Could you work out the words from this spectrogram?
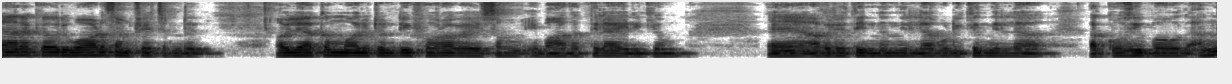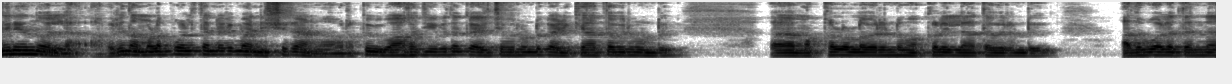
ഞാനൊക്കെ ഒരുപാട് സംശയിച്ചിട്ടുണ്ട്. അവലിയാക്കന്മാർ ട്വന്റി ഫോർ അവേഴ്സും ഇബാദത്തിലായിരിക്കും അവർ തിന്നുന്നില്ല കുടിക്കുന്നില്ല കക്കൂസി പോകുന്നു അങ്ങനെയൊന്നുമല്ല. അവർ നമ്മളെപ്പോലെ തന്നെ ഒരു മനുഷ്യരാണ്. അവർക്ക് വിവാഹ ജീവിതം കഴിച്ചവരുണ്ട് കഴിക്കാത്തവരുമുണ്ട്. മക്കളുള്ളവരുണ്ട് മക്കളില്ലാത്തവരുണ്ട്. അതുപോലെ തന്നെ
